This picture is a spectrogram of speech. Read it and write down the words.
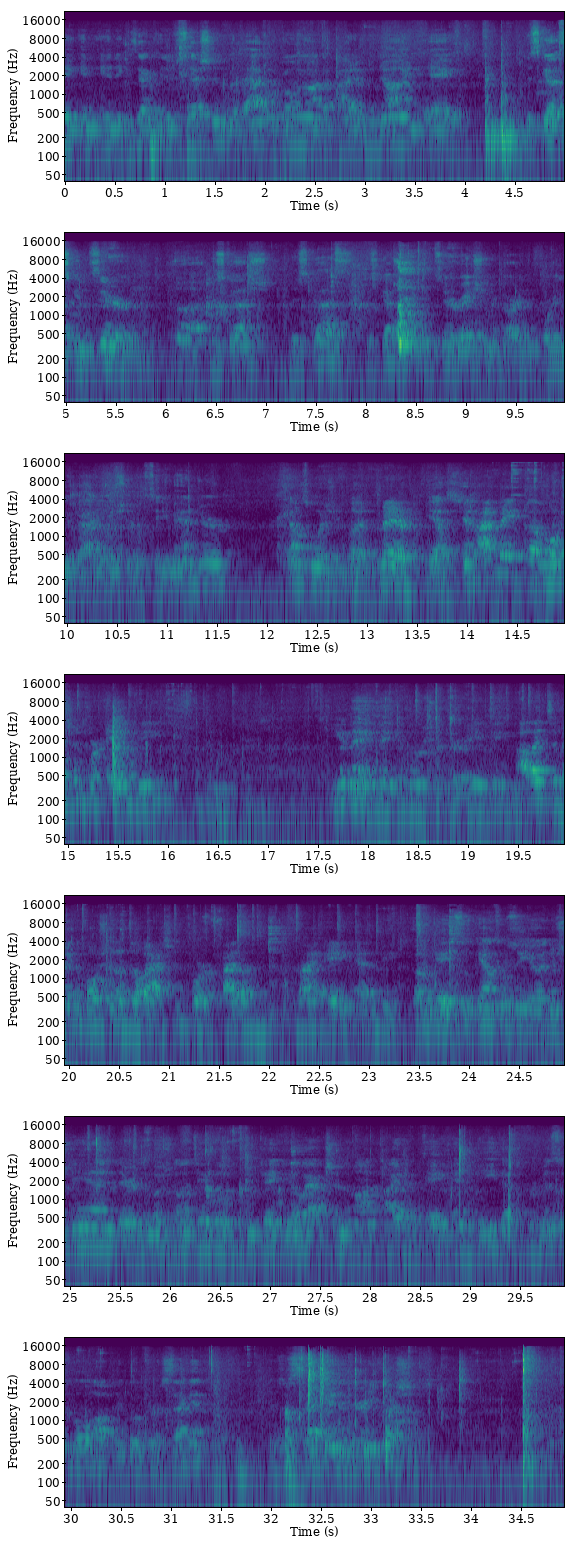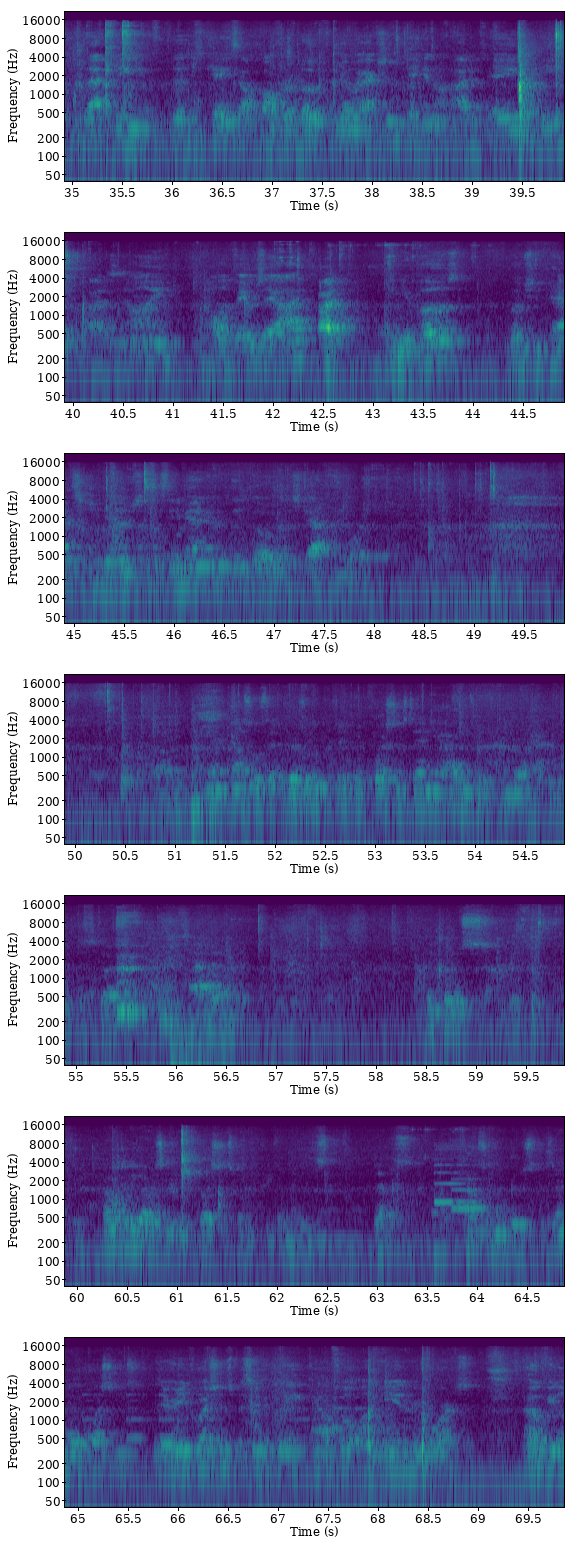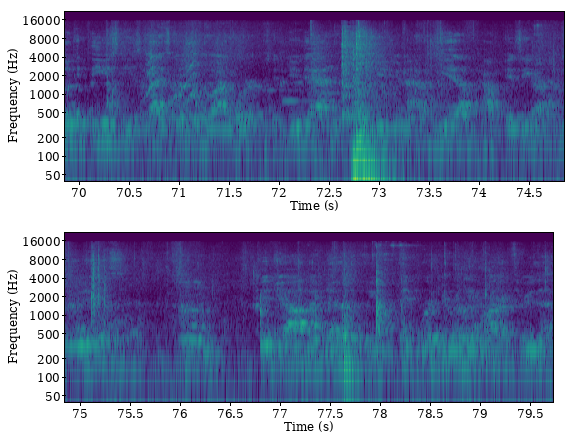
taken in executive session. With that, we're going on to item nine A. Discuss, consider, uh, discuss, discuss, discussion, consideration regarding the quarterly evaluation of the city manager. Council, what is your pleasure? Mayor, Yes, can I make a motion for A and B? you may make a motion for A, B. I'd like to make a motion of no action for item nine A and B. Okay, so council, so you understand, there is a motion on the table to take no action on item A and B, that's permissible, I'll take go for a second. There's a second, is there any questions? That being the case, I'll call for a vote for no action taken on items A and B of item nine. All in favor, say aye. Aye. Any opposed? Motion passes unanimously. City manager, please go over the staff report. Um, Mayor and council, is there- if there's any particular questions to any items, we'd be more happy to discuss. Um, I think those, I don't believe I received any questions from from these Yes. council members. Is there any other questions? Is there any questions specifically, council, on any of the reports? I hope you look at these, these guys go through a lot of work to do that, and it'll give you an idea of how busy our crew is. Um, good job, I know that we've been working really hard through the,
